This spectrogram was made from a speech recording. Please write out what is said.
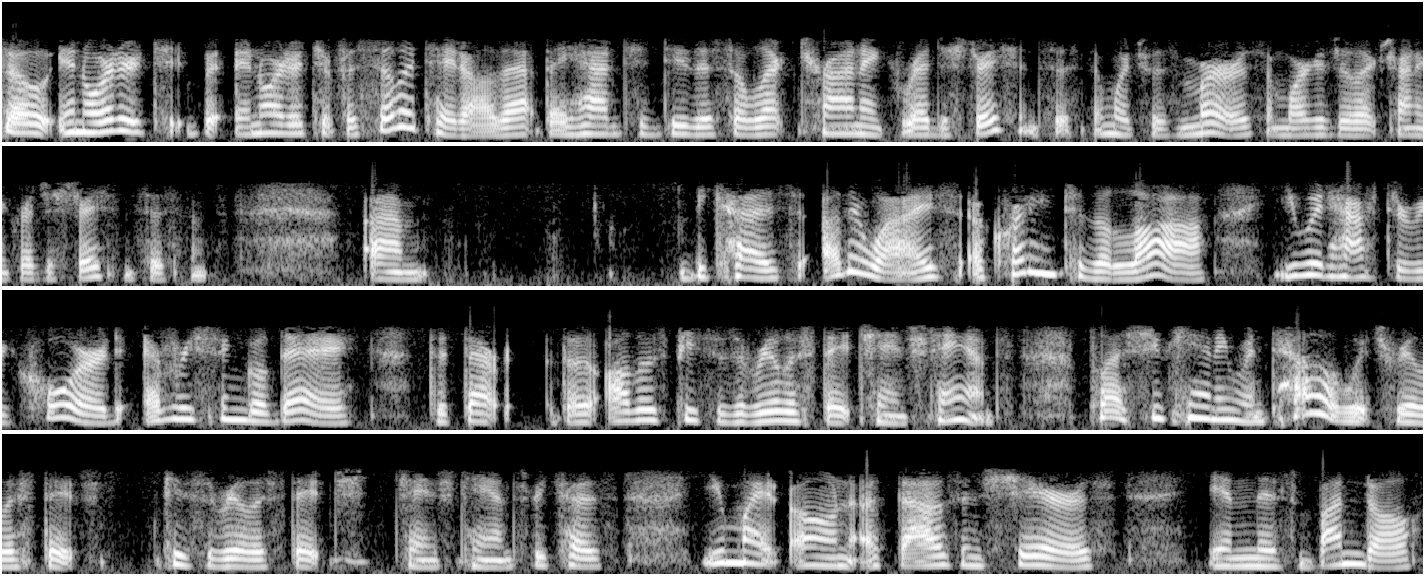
so in order to in order to facilitate all that, they had to do this electronic registration system, which was MERS, a mortgage electronic registration system. Um, because otherwise, according to the law, you would have to record every single day that, that the, all those pieces of real estate changed hands. Plus, you can't even tell which real estate piece of real estate changed hands because you might own a thousand shares in this bundle.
